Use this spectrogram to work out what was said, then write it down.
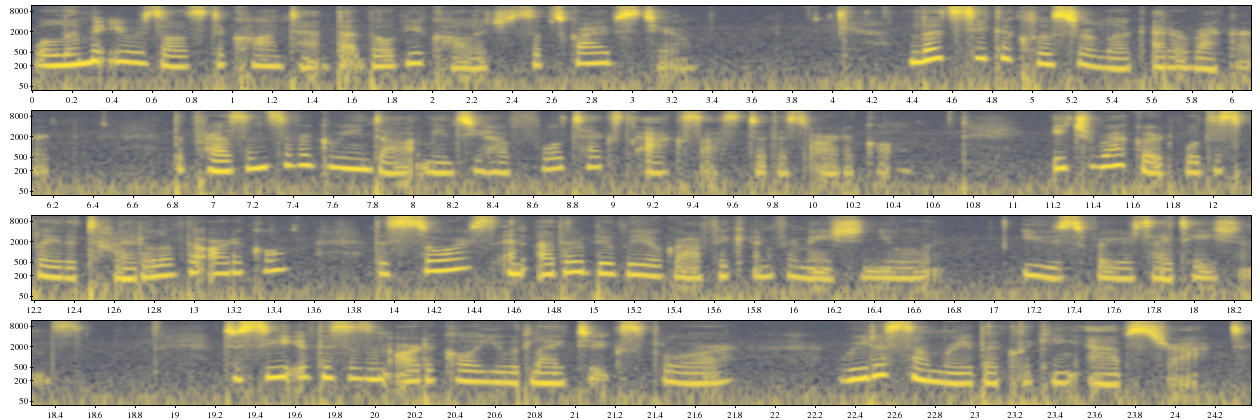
will limit your results to content that Bellevue College subscribes to. Let's take a closer look at a record. The presence of a green dot means you have full text access to this article. Each record will display the title of the article, the source, and other bibliographic information you will use for your citations. To see if this is an article you would like to explore, read a summary by clicking Abstract.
